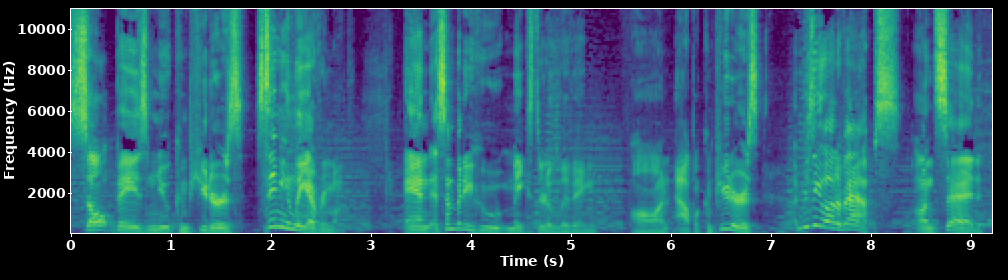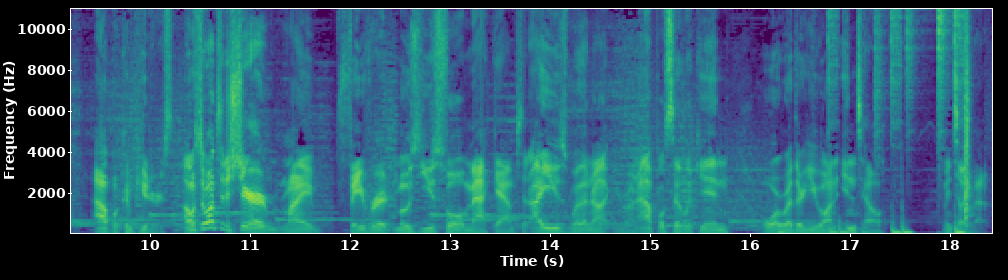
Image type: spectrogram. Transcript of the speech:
Salt Bae's new computers seemingly every month. And as somebody who makes their living on Apple computers, I'm using a lot of apps on said Apple computers. I also wanted to share my favorite, most useful Mac apps that I use, whether or not you're on Apple Silicon or whether you on Intel. Let me tell you about it.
